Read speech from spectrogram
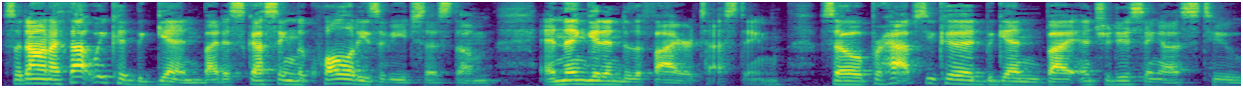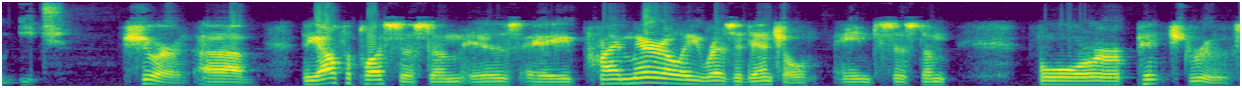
So, Don, I thought we could begin by discussing the qualities of each system and then get into the fire testing. So, perhaps you could begin by introducing us to each. Sure. Uh, the Alpha Plus system is a primarily residential aimed system for pitched roofs.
